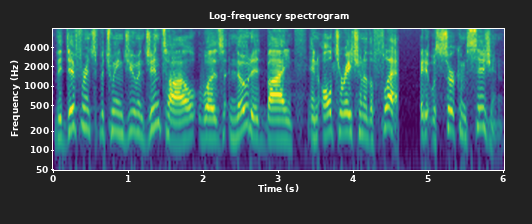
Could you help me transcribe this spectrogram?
the difference between Jew and Gentile was noted by an alteration of the flesh. It was circumcision.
